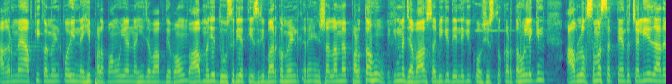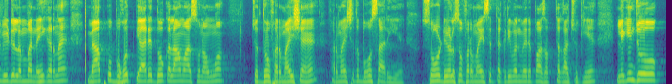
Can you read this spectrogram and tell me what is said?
अगर मैं आपकी कमेंट कोई नहीं पढ़ पाऊँ या नहीं जवाब दे पाऊँ तो आप मुझे दूसरी या तीसरी बार कमेंट करें। इन मैं पढ़ता हूँ, लेकिन मैं जवाब सभी के देने की कोशिश तो करता हूँ। लेकिन आप लोग समझ सकते हैं तो चलिए ज़्यादा वीडियो लंबा नहीं करना है। मैं आपको बहुत प्यारे दो कलाम आज सुनाऊँगा। जो दो फरमाइशें हैं, फरमाइशें तो बहुत सारी हैं, सौ डेढ़ सौ फरमाइशें तकरीबन मेरे पास अब तक आ चुकी हैं। लेकिन जो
